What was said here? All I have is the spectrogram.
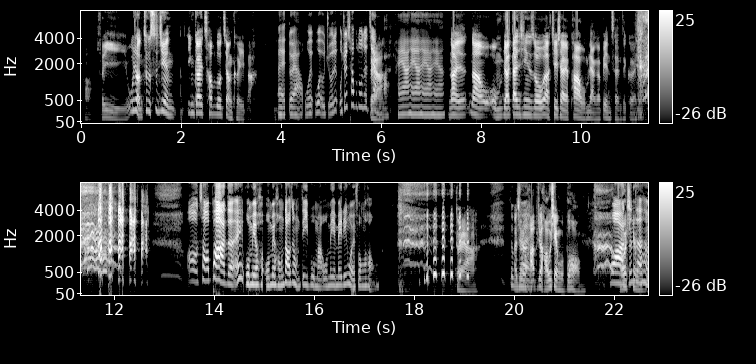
好，所以我想这个事件应该差不多这样可以吧？哎，对啊，我我我觉得我觉得差不多就这样吧。哎呀哎呀哎呀哎呀。那那我们比较担心说，要接下来怕我们两个变成这个。哦，超怕的！哎，我们有我们有红到这种地步吗？我们也没临尾封红。对啊，对不对？还比较好险，我不红。哇，真的很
